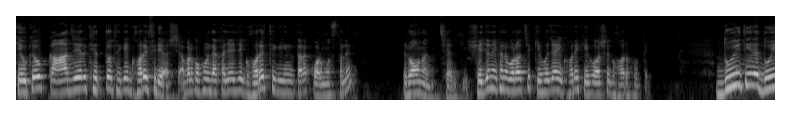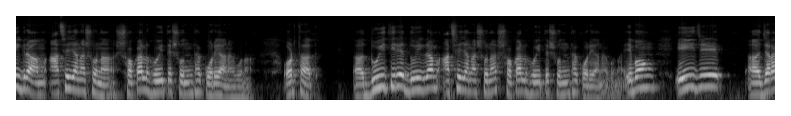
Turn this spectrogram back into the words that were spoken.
কেউ কেউ কাজের ক্ষেত্র থেকে ঘরে ফিরে আসছে। আবার কখনো দেখা যায় যে ঘরের থেকে কিন্তু তারা কর্মস্থলে রওনা দিচ্ছে আর কি। সেই জন্য এখানে বলা হচ্ছে, কেহ যায় ঘরে, কেহ আসে ঘর হতে। দুই তীরে দুই গ্রাম আছে জানাশোনা সকাল হইতে সন্ধ্যা করে আনাগোনা। অর্থাৎ দুই তীরে দুই গ্রাম আছে জানা জানাশোনা সকাল হইতে সন্ধ্যা করে আনাগোনা এবং এই যে যারা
